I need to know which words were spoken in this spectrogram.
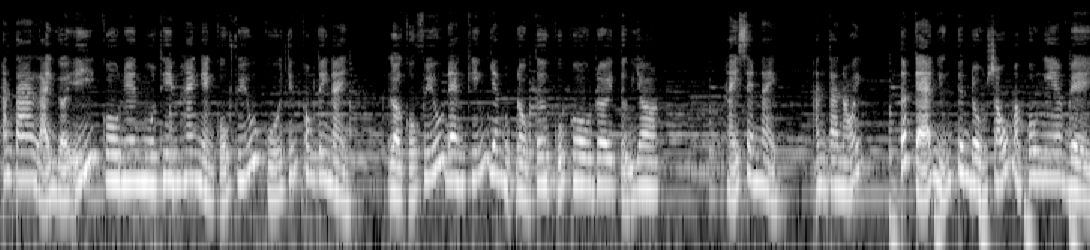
anh ta lại gợi ý cô nên mua thêm 2.000 cổ phiếu của chính công ty này. Loại cổ phiếu đang khiến danh mục đầu tư của cô rơi tự do. Hãy xem này, anh ta nói, tất cả những tin đồn xấu mà cô nghe về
